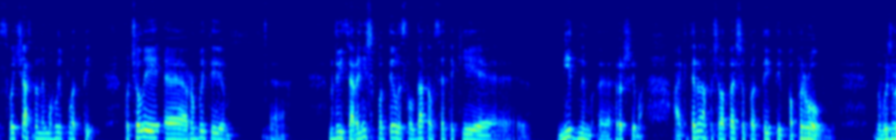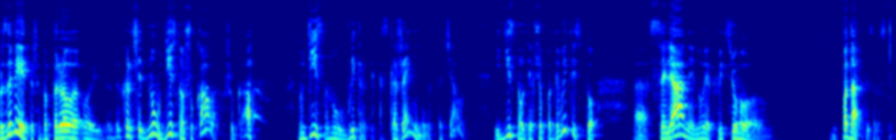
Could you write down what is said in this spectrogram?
своєчасно не могли платити. Почали е, робити, е, ну дивіться, раніше платили солдатам все-таки е, мідним е, грошима, а Катерина почала перше платити паперовими. Ну ви ж розумієте, що паперова... Ой, ну, коротше, ну дійсно шукала, шукала. Ну дійсно, ну витрати скажені не вистачало. І дійсно, от якщо подивитись, то е, селяни, ну як від цього податки зросли.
